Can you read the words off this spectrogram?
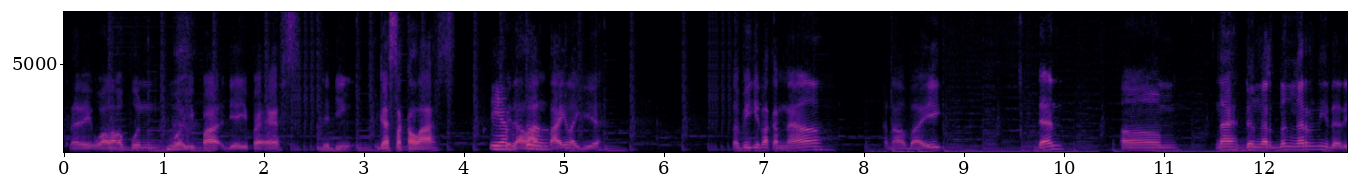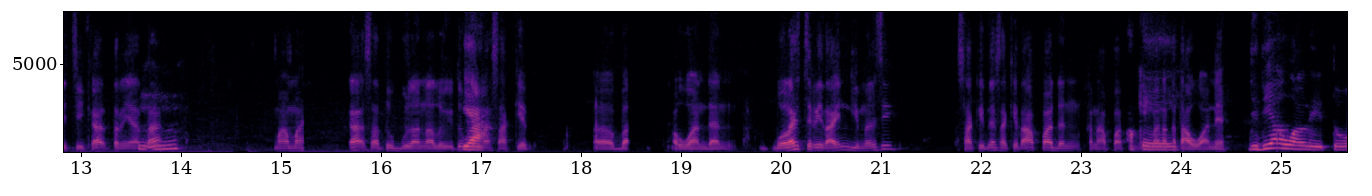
Dari walaupun gua IPA, dia IPS, jadi nggak sekelas, Iya beda betul. lantai lagi ya. Tapi kita kenal, kenal baik. Dan em, nah dengar-dengar nih dari Cika ternyata Mm-mm. mama Cika satu bulan lalu itu Ya. pernah sakit eh ketahuan dan boleh ceritain gimana sih sakitnya sakit apa dan kenapa Oke. gimana ketahuannya Jadi awalnya itu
